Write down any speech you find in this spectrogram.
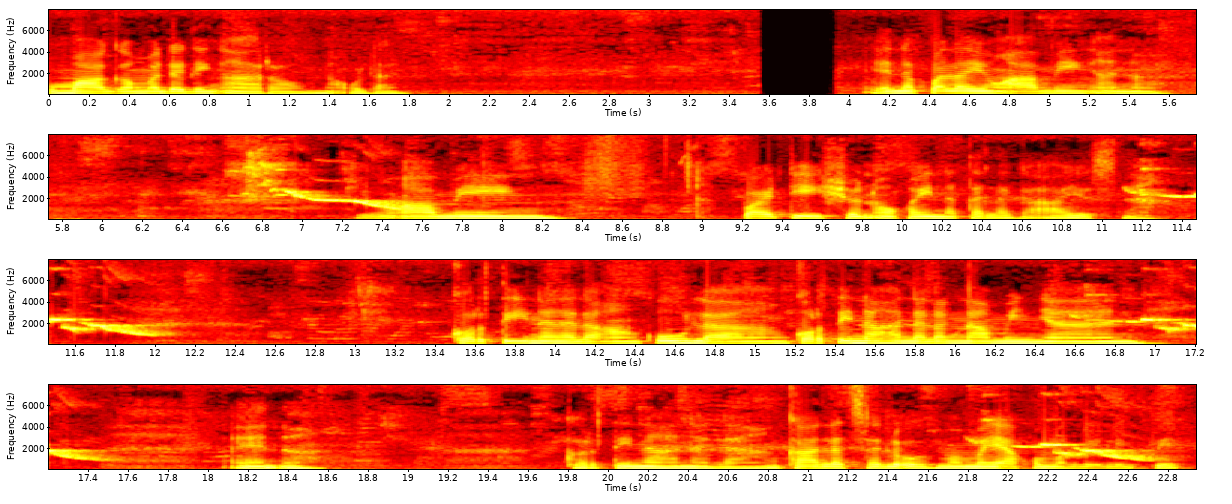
umaga, madaling araw na ulan. Yan na pala yung aming, ano, yung aming partition, okay na talaga, ayos na. Kortina na lang ang kulang. Kortinahan na lang namin yan. Ayan, oh. Kortinahan na lang. Kalat sa loob. Mamaya ako magliligpit.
